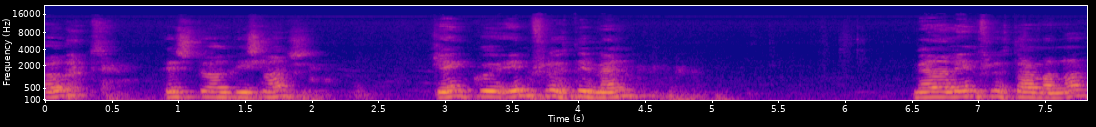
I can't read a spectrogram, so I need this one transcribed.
öld, fyrstu öld Íslands, gengu innfluttir menn meðal innfluttar manna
